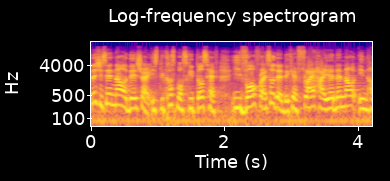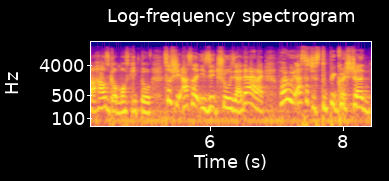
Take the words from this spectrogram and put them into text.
Then she said nowadays, right, it's because mosquitoes have evolved, right, so that they can fly higher. Then now in her house got mosquito. So she asked her, "Is it true?" Yeah. Then I like, why would you ask such a stupid question?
